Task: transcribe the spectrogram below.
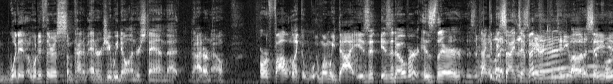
what if what if there is some kind of energy we don't understand that I don't know, or follow like when we die, is it is it over? Is there Is there that could be life? Does the scientific? spirit continue on Oh, see, forth?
